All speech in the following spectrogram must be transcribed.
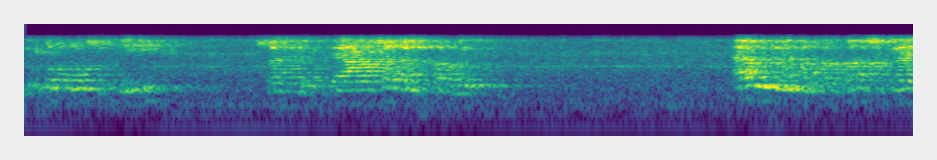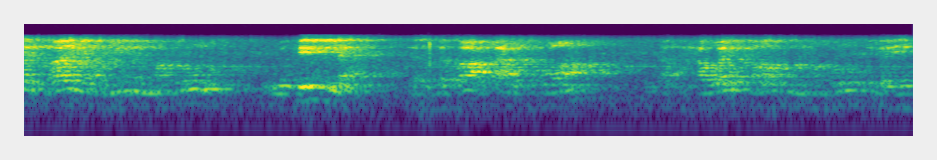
الطول نص فيه شغل الساعة وشغل الترابيزة أول ما الخرطانة شكلها يتغير من المخروط وتملى الارتفاع بتاع الاسوان تحولت خلاص من المخروط إلى إيه؟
